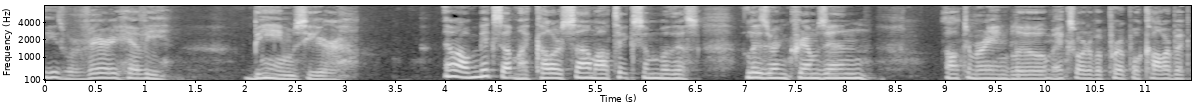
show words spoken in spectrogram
These were very heavy beams here. Now I'll mix up my colors some. I'll take some of this alizarin crimson, ultramarine blue, make sort of a purple color, but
